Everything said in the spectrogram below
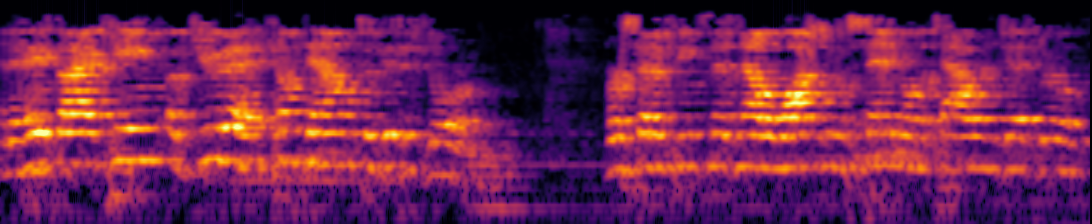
And Ahaziah, king of Judah, had come down to visit Joram. Verse 17 says, Now the watchman was standing on the tower in Jezreel,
